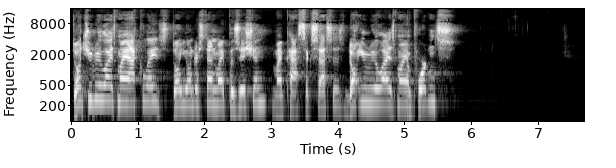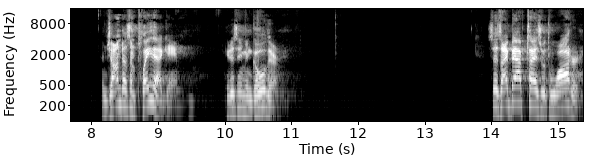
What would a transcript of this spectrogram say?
Don't you realize my accolades? Don't you understand my position, my past successes? Don't you realize my importance? And John doesn't play that game. He doesn't even go there. He says, I baptize with water,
